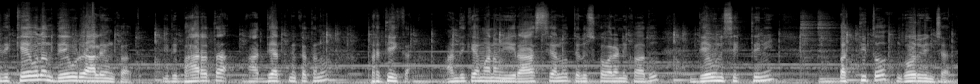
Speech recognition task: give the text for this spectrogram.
ఇది కేవలం దేవుడి ఆలయం కాదు. ఇది భారత ఆధ్యాత్మికతను ప్రతీక. అందుకే మనం ఈ రహస్యాలను తెలుసుకోవాలని కాదు దేవుని శక్తిని భక్తితో గౌరవించాలి.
